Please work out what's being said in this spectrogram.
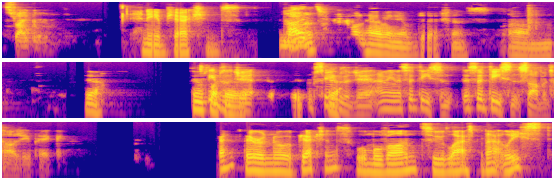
striker. Any objections? No, I don't have any objections. Um, yeah, seems, Seems like legit. a, Seems yeah. legit. I mean, it's a decent. It's a decent sabotagey pick. Okay, if there are no objections, we'll move on to last but not least,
